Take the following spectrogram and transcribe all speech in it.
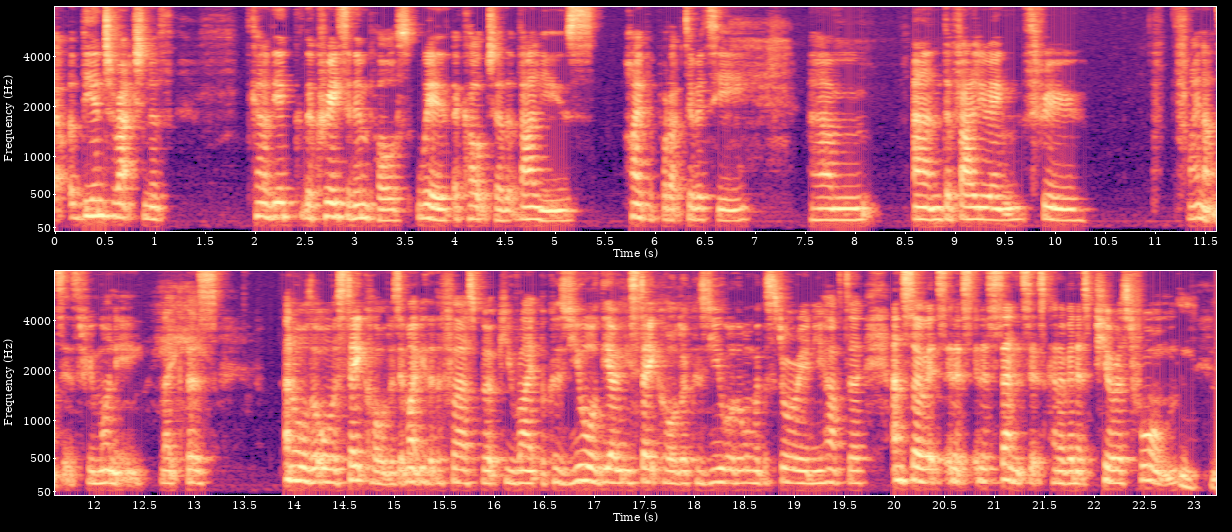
uh, the interaction of kind of the, the creative impulse with a culture that values hyper productivity um, and the valuing through finances, through money. Like there's and all the all the stakeholders. It might be that the first book you write because you're the only stakeholder because you are the one with the story, and you have to. And so it's in its in a sense it's kind of in its purest form. Mm-hmm.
